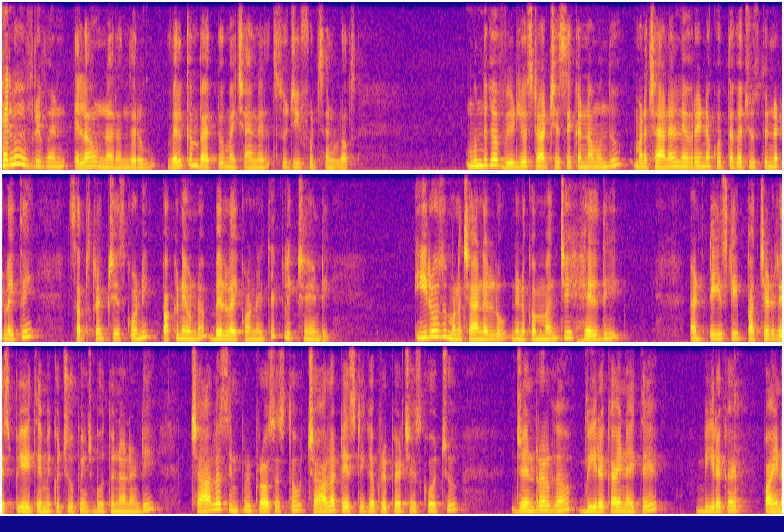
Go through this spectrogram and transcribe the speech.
హలో ఎవ్రీవన్ ఎలా ఉన్నారు అందరూ? Welcome back to my channel Suji foods and blogs ముందుగా వీడియో స్టార్ట్ చేసే కన్నా ముందు మన ఛానల్ని ఎవరైనా కొత్తగా చూస్తున్నట్లయితే సబ్స్క్రైబ్ చేసుకొని పక్కనే ఉన్న బెల్ ఐకాన్ అయితే క్లిక్ చేయండి. ఈరోజు మన ఛానల్లో నేను ఒక మంచి హెల్దీ అండ్ టేస్టీ పచ్చడి రెసిపీ అయితే మీకు చూపించబోతున్నానండి. చాలా సింపుల్ ప్రాసెస్తో చాలా టేస్టీగా ప్రిపేర్ చేసుకోవచ్చు. జనరల్గా బీరకాయనైతే బీరకాయ పైన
